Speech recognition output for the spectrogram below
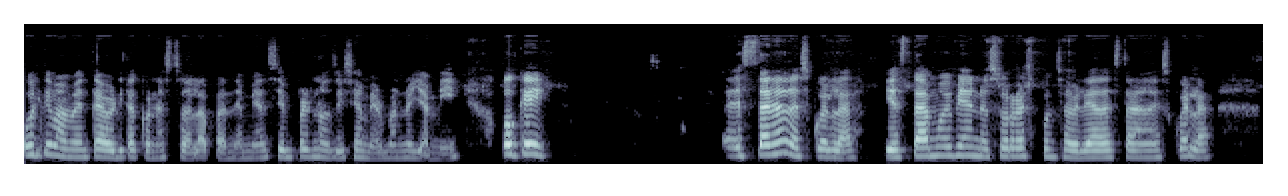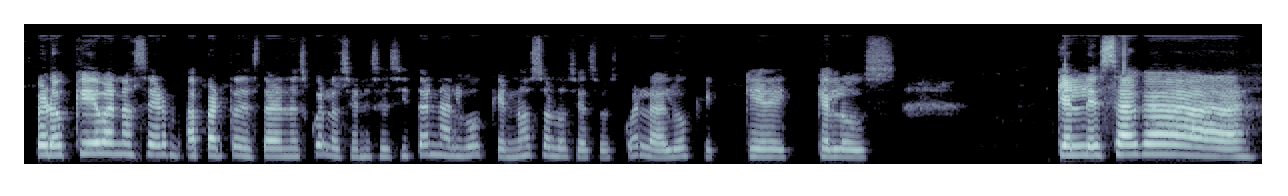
últimamente ahorita con esto de la pandemia siempre nos dice a mi hermano y a mí, ok, están en la escuela y está muy bien, es su responsabilidad estar en la escuela, pero ¿qué van a hacer aparte de estar en la escuela? O sea, necesitan algo que no solo sea su escuela, algo que, que, que los que les haga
